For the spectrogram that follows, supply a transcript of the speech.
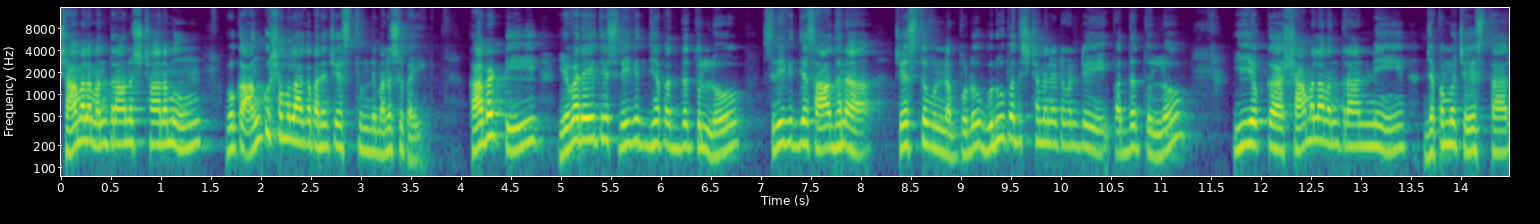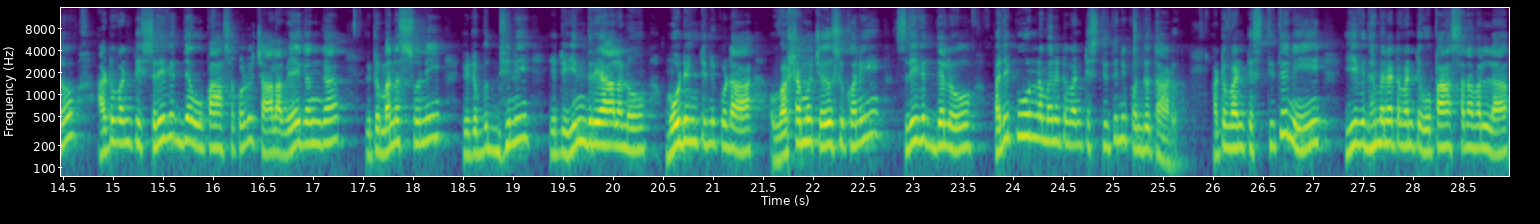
శ్యామల మంత్రానుష్ఠానము ఒక అంకుశములాగా పనిచేస్తుంది మనసుపై. కాబట్టి ఎవరైతే శ్రీవిద్య పద్ధతుల్లో శ్రీవిద్య సాధన చేస్తూ ఉన్నప్పుడు గురుపదిష్టమైనటువంటి పద్ధతుల్లో ఈ యొక్క శ్యామల మంత్రాన్ని జపము చేస్తారో. అటువంటి శ్రీవిద్య ఉపాసకుడు చాలా వేగంగా ఇటు మనస్సుని ఇటు బుద్ధిని ఇటు ఇంద్రియాలను మూడింటిని కూడా వశము చేసుకొని శ్రీవిద్యలో పరిపూర్ణమైనటువంటి స్థితిని పొందుతాడు. అటువంటి స్థితిని ఈ విధమైనటువంటి ఉపాసన వల్ల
